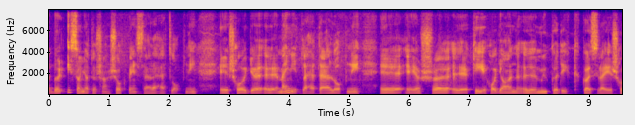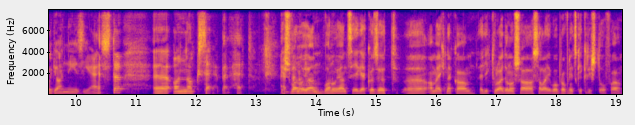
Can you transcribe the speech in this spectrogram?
ebből iszonyatosan sok pénzt el lehet lopni, és hogy mennyit lehet ellopni, és ki hogyan működik közre, és hogyan nézi ezt, annak szerepe lehet. És van olyan, van olyan cége között, amelyiknek a egyik tulajdonosa a Szalai Bobrovnicki Kristóf, a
